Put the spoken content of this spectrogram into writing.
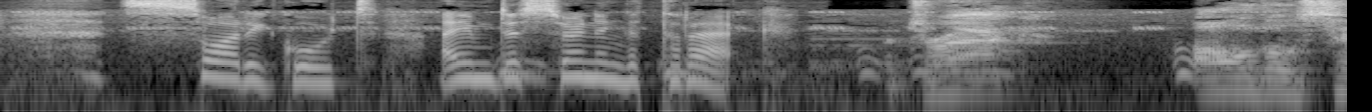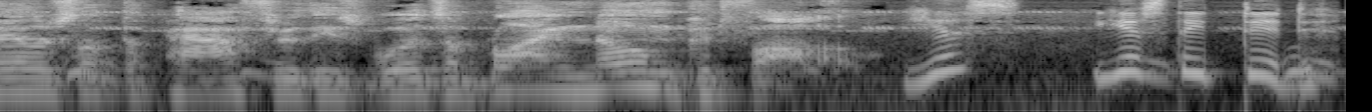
Sorry, Goort, I am discerning a track. A track? All those sailors left a path through these woods a blind gnome could follow. Yes, yes, they did.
